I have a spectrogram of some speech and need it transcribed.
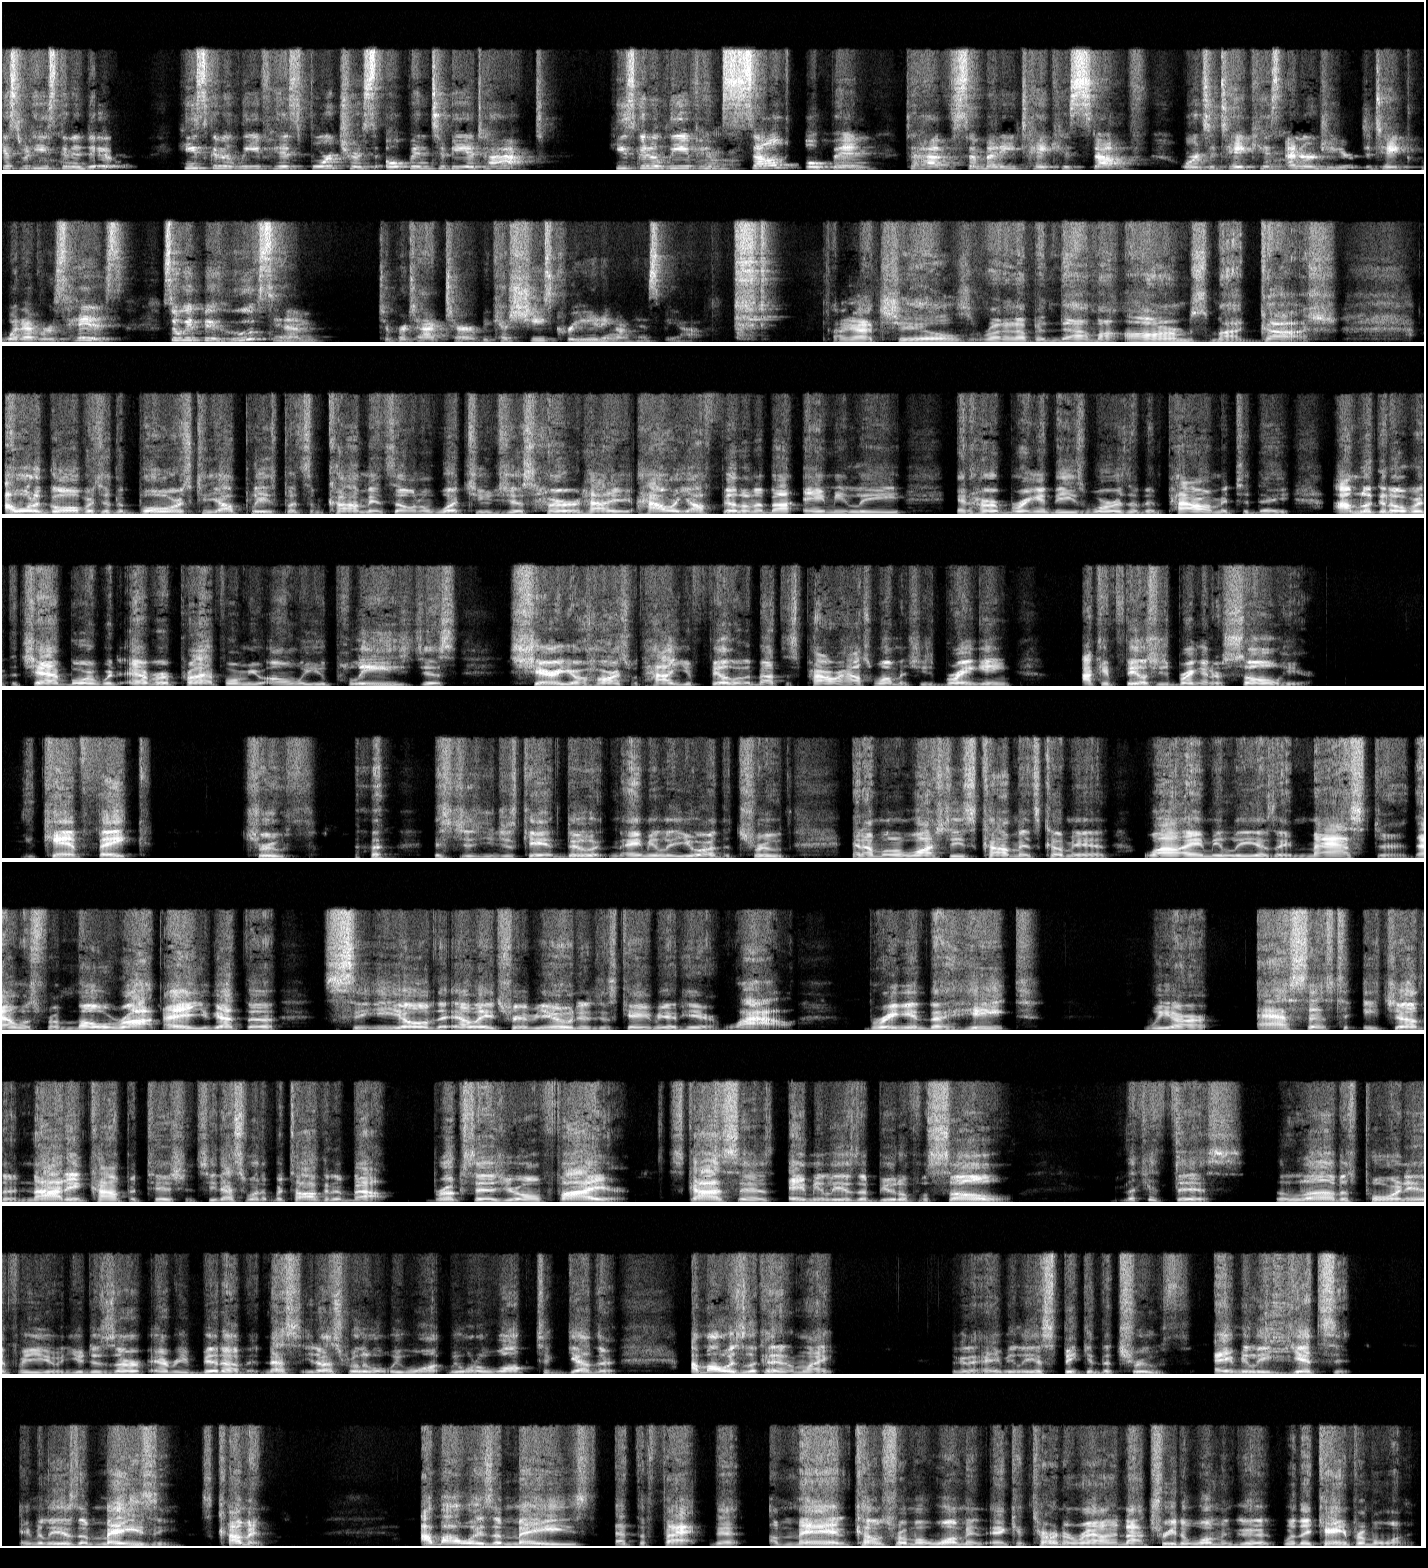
guess what he's going to do? He's going to leave his fortress open to be attacked. He's going to leave himself open to have somebody take his stuff or to take his energy or to take whatever's his. So it behooves him to protect her because she's creating on his behalf. I got chills running up and down my arms. My gosh. I want to go over to the boards. Can y'all please put some comments on on what you just heard? How how are y'all feeling about Amy Lee and her bringing these words of empowerment today? I'm looking over at the chat board, whatever platform you're on. Will you please just share your hearts with how you're feeling about this powerhouse woman. She's bringing, I can feel she's bringing her soul here. You can't fake truth. it's just, you just can't do it. And Amy Lee, you are the truth. And I'm going to watch these comments come in. Wow, Amy Lee is a master. That was from Mo Rock. Hey, you got the CEO of the LA Tribune that just came in here. Wow. Bringing the heat. We are assets to each other, not in competition. See, that's what we're talking about. Brooke says you're on fire. Scott says Amy Lee is a beautiful soul. Look at this. The love is pouring in for you, and you deserve every bit of it. And that's you know that's really what we want. We want to walk together. I'm always looking at it. I'm like, look at it. Amy Lee is speaking the truth. Amy Lee gets it. Amy Lee is amazing. It's coming. I'm always amazed at the fact that a man comes from a woman and can turn around and not treat a woman good where they came from a woman.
